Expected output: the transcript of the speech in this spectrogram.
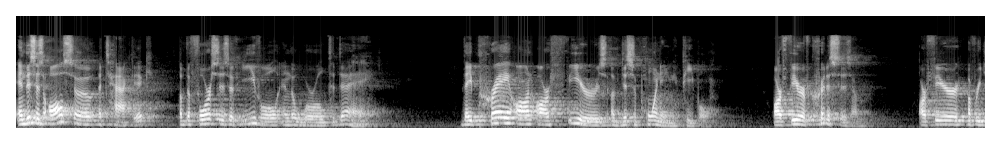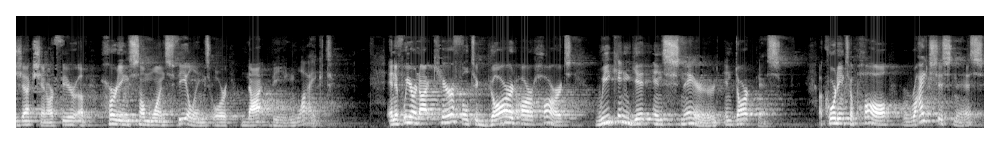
And this is also a tactic of the forces of evil in the world today. They prey on our fears of disappointing people, our fear of criticism, our fear of rejection, our fear of hurting someone's feelings or not being liked. And if we are not careful to guard our hearts, we can get ensnared in darkness. According to Paul, righteousness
